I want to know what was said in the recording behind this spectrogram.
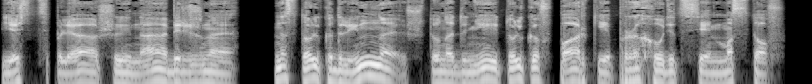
Есть пляж и набережная, настолько длинная, что над ней только в парке проходит семь мостов».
